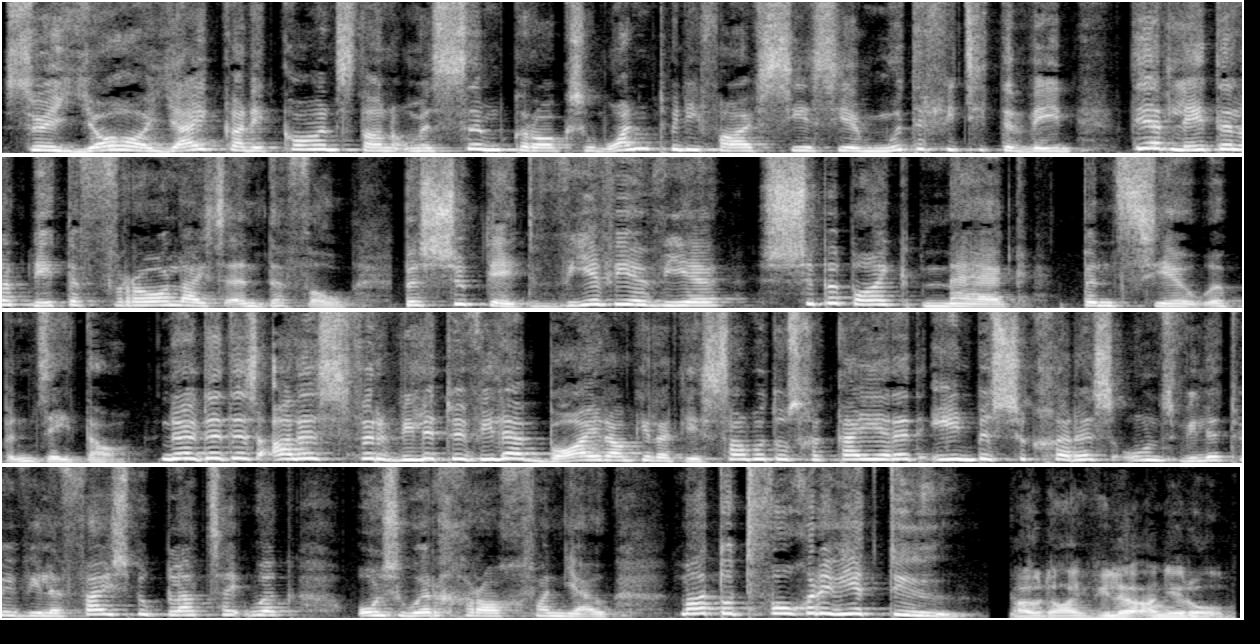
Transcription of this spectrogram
So ja, jy kan die kans staan om 'n Simcrocs 125cc motorfietsie te wen deur letterlik net 'n vraelys in te vul. Besoek net www.superbikemag.com www.wiele2wiele.co.za. Nou dit is alles vir wiele twee wiele. Baie dankie dat jy saam met ons gekuier het en besoek gerus ons wiele twee wiele Facebook bladsy ook. Ons hoor graag van jou. Maar tot volgende week toe. Hou daai wiele aan die rol.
